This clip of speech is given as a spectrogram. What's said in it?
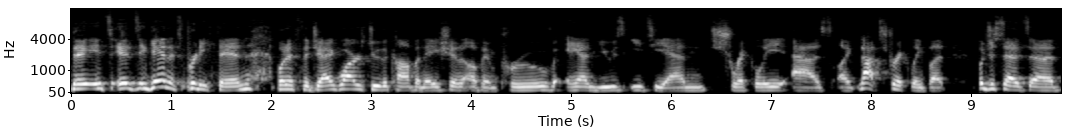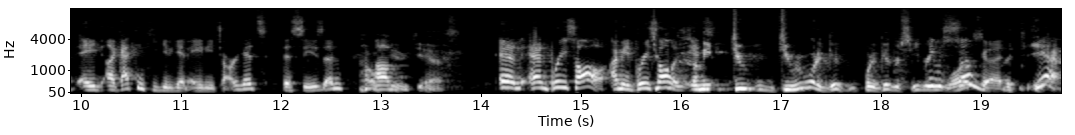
They, it's it's again it's pretty thin, but if the Jaguars do the combination of improve and use Etienne strictly as like not strictly, but but just as a, a like I think he could get 80 targets this season. Oh, um, dude, yes and and Breece Hall. I mean, Breece Hall. I mean, do do you remember what a good what a good receiver he, was? He was so good. Like, yeah. yeah.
